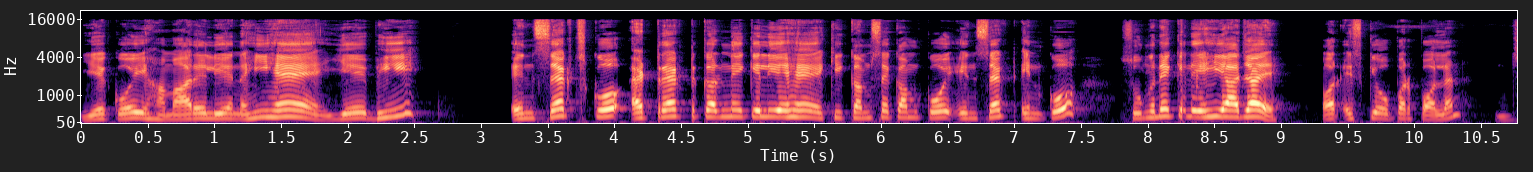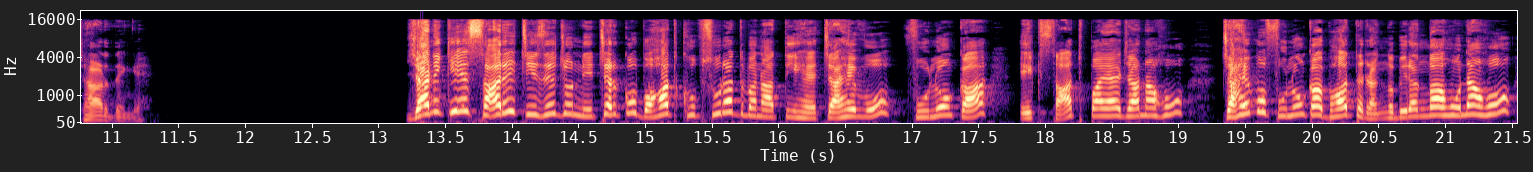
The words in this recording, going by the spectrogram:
ये कोई हमारे लिए नहीं है, ये भी इंसेक्ट्स को अट्रैक्ट करने के लिए है कि कम से कम कोई इंसेक्ट इनको सूंघने के लिए ही आ जाए और इसके ऊपर पॉलन झाड़ देंगे। यानी कि ये सारी चीज़ें जो नेचर को बहुत खूबसूरत बनाती हैं, चाहे वो फूलों का एक साथ पाया जाना हो, चाहे वो फूलों का बहुत रंग बिरंगा होना हो,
